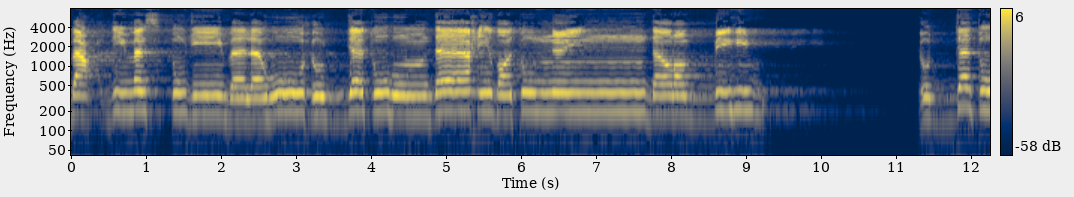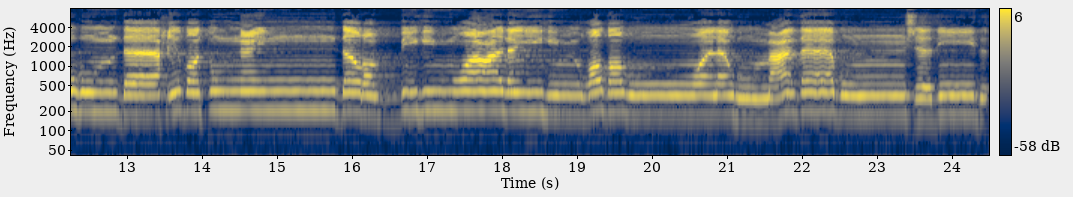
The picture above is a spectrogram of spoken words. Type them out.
بعد ما استجيب له حجتهم داحضة عند ربهم حجتهم داحضة عند ربهم وعليهم غضب ولهم عذاب شديد.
